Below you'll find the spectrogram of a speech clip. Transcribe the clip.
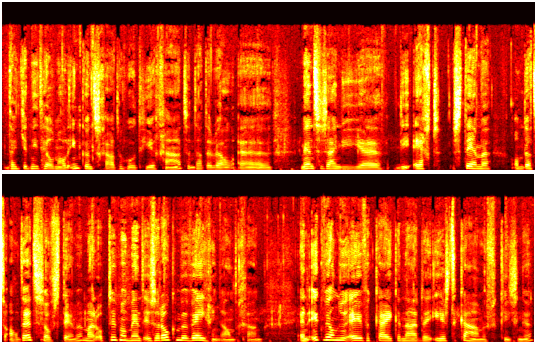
dat je het niet helemaal in kunt schatten hoe het hier gaat. Dat er wel mensen zijn die, die echt stemmen omdat ze altijd zo stemmen. Maar op dit moment is er ook een beweging aan de gang. En ik wil nu even kijken naar de Eerste Kamerverkiezingen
